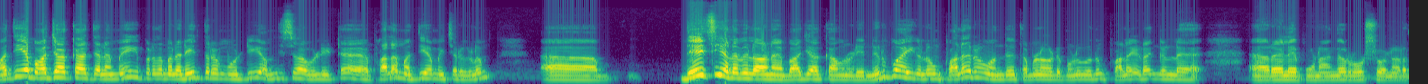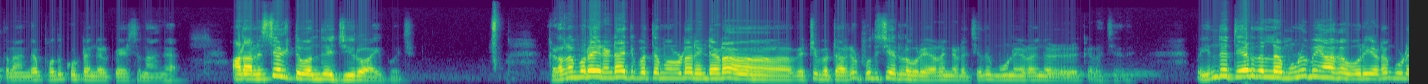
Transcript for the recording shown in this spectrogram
மத்திய பாஜக தலைமை பிரதமர் நரேந்திர மோடி அமித்ஷா உள்ளிட்ட பல மத்திய அமைச்சர்களும் தேசிய அளவிலான பாஜகவினுடைய நிர்வாகிகளும் பலரும் வந்து தமிழ்நாடு முழுவதும் பல இடங்களில் ரயிலே போனாங்க ரோட் ஷோ நடத்துனாங்க பொதுக்கூட்டங்கள் பேசினாங்க. ஆனால் ரிசல்ட் வந்து ஜீரோ ஆகிப்போச்சு கடந்த முறை ரெண்டாயிரத்தி பத்தொம்போதோட ரெண்டு இடம் வெற்றி பெற்றார்கள். புதுச்சேரியில் ஒரு இடம் கிடைச்சது மூணு இடங்கள் கிடைச்சது. இப்போ இந்த தேர்தலில் முழுமையாக ஒரு இடம் கூட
